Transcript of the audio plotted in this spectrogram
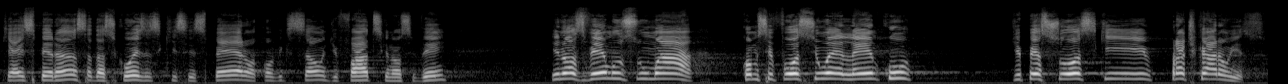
que é a esperança das coisas que se esperam, a convicção de fatos que não se veem. E nós vemos uma como se fosse um elenco de pessoas que praticaram isso,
